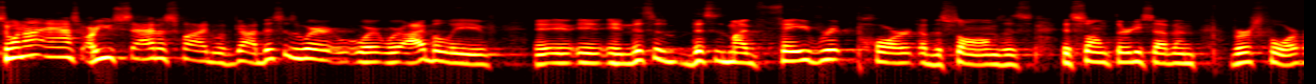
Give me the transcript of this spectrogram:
So when I ask, are you satisfied with God? This is where, where, where I believe, and this is, this is my favorite part of the Psalms, is, is Psalm 37, verse 4,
